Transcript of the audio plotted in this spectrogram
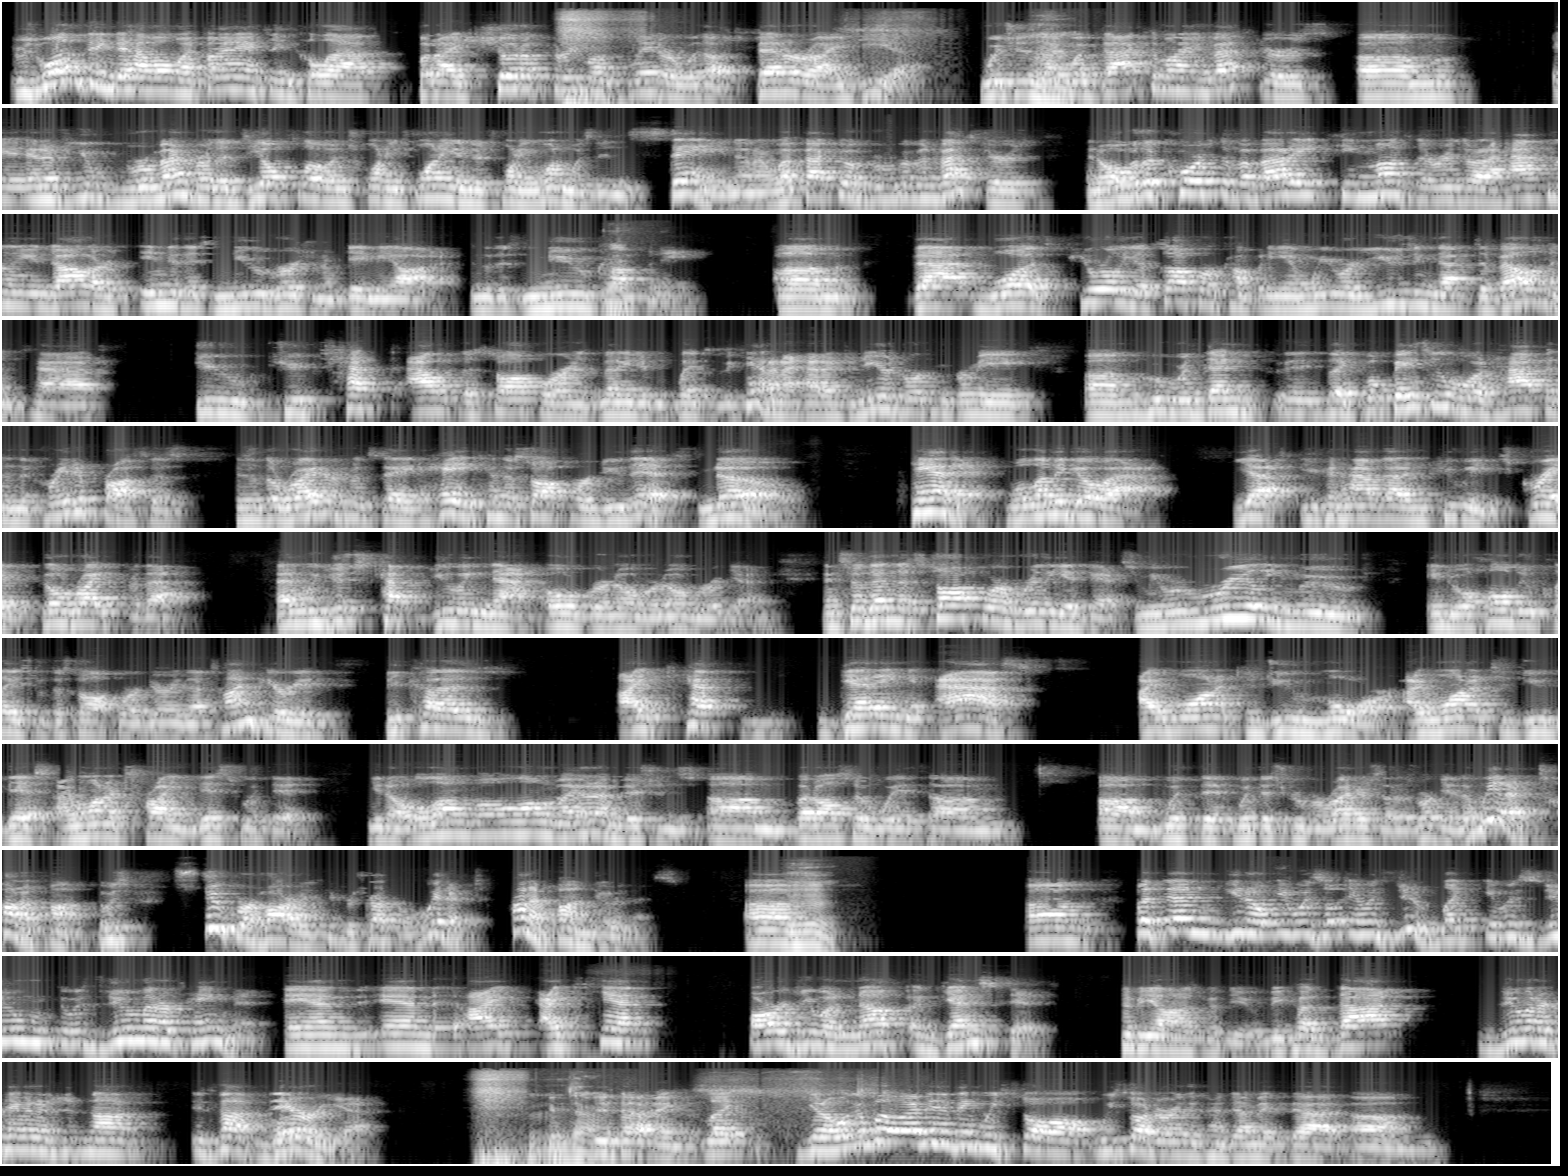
it was one thing to have all my financing collapse, but I showed up three months later with a better idea, which is mm-hmm. I went back to my investors. Um, and if you remember, the deal flow in 2020 into 21 was insane. And I went back to a group of investors and over the course of about 18 months, there was about a half million dollars into this new version of Gamiotic, into this new company um, that was purely a software company. And we were using that development cash to, to test out the software in as many different places as we can. And I had engineers working for me um, who would then, like, well, basically what would happen in the creative process is that the writers would say, hey, can the software do this? No. Can it? Well, let me go ask. Yes, you can have that in two weeks. Great. Go write for that. And we just kept doing that over and over and over again. And so then the software really advanced. I mean, we really moved into a whole new place with the software during that time period because I kept getting asked, I wanted to do more. I wanted to do this. I want to try this with it, you know, along along with my own ambitions, um, but also with um, um, with the with this group of writers that I was working with. We had a ton of fun. It was super hard and super stressful. We had a ton of fun doing this. Um, mm-hmm. Um, but then you know it was it was Zoom, like it was Zoom, it was Zoom entertainment, and and I I can't argue enough against it to be honest with you because that Zoom entertainment is just not is not there yet. no. if, that makes like you know I mean I think we saw we saw during the pandemic that um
